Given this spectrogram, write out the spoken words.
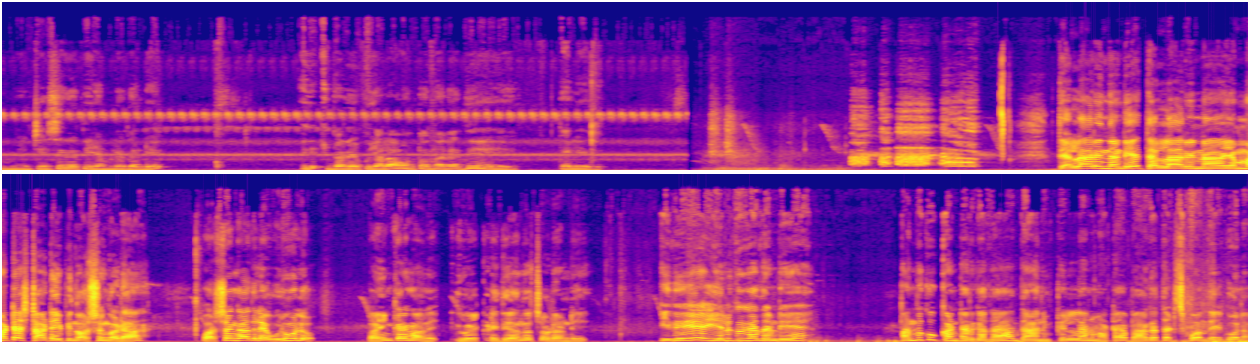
మేము చేసేది అయితే ఏం లేదండి. ఇది ఇంకా రేపు ఎలా ఉంటుంది అనేది తెలియదు. తెల్లారిందండి. తెల్లారిన ఎమ్మటే స్టార్ట్ అయిపోయింది వర్షం కూడా. వర్షం కాదులే ఉరుములు. భయంకరంగా ఉంది. ఇగో ఇక్కడ ఇది ఏందో చూడండి. ఇది ఎలుగు కదండి. పందుకుక్క అంటారు కదా దాని పిల్ల అనమాట బాగా తడిచిపోంది గో నా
